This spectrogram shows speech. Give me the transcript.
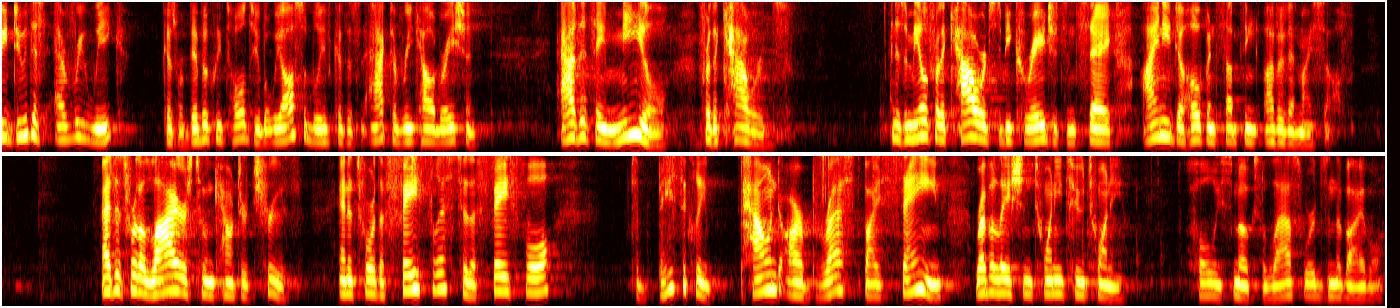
We do this every week because we're biblically told to, but we also believe because it's an act of recalibration, as it's a meal for the cowards. It is a meal for the cowards to be courageous and say, I need to hope in something other than myself. As it's for the liars to encounter truth. And it's for the faithless to the faithful to basically pound our breast by saying Revelation 22 20. Holy smokes, the last words in the Bible.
